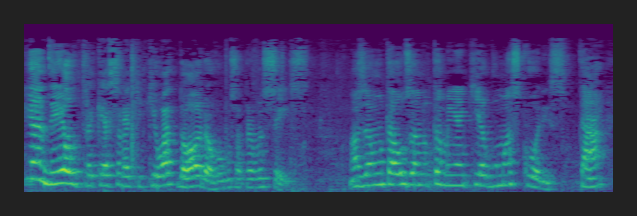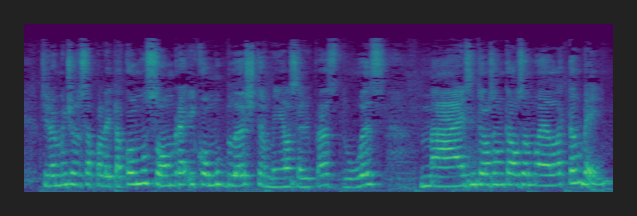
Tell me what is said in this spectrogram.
E a neutra, que é essa daqui que eu adoro, ó, vou mostrar pra vocês. Nós vamos estar tá usando também aqui algumas cores, tá? Geralmente eu uso essa paleta como sombra e como blush também, ela serve pras duas. Mas, então nós vamos estar tá usando ela também.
